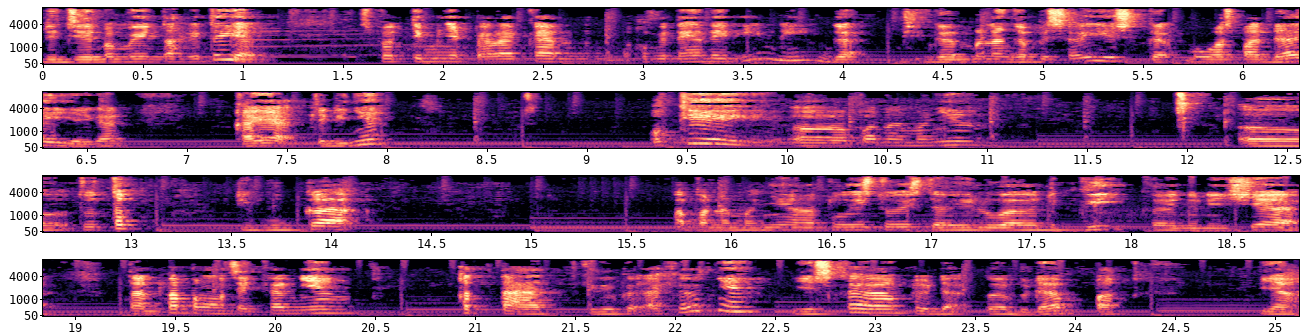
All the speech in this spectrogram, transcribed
jajaran pemerintah itu ya seperti menyepelekan COVID-19 ini nggak nggak menanggapi serius nggak mewaspadai ya kan? Kayak jadinya oke okay, uh, eh, apa namanya uh, tetap dibuka apa namanya turis-turis dari luar negeri ke Indonesia tanpa pengecekan yang ketat gitu kan? Akhirnya ya sekarang tidak berdampak yang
